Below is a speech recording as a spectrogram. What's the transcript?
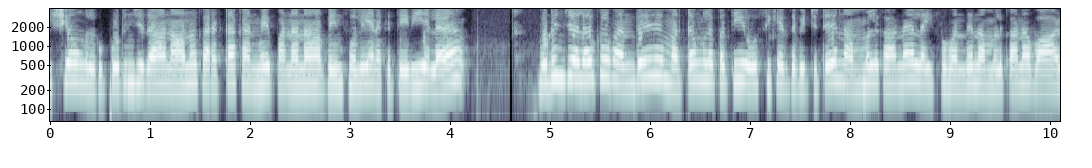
விஷயம் உங்களுக்கு புரிஞ்சுதா? நானும் கரெக்டாக கன்வே பண்ணனா அப்படின்னு சொல்லி எனக்கு தெரியலை. முடிஞ்ச அளவுக்கு வந்து மற்றவங்கள பற்றி யோசிக்கிறத விட்டுட்டு நம்மளுக்கான லைஃப்பை வந்து நம்மளுக்கான வாழ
